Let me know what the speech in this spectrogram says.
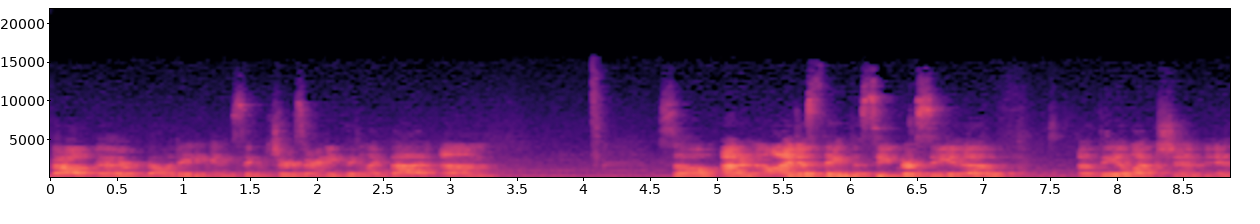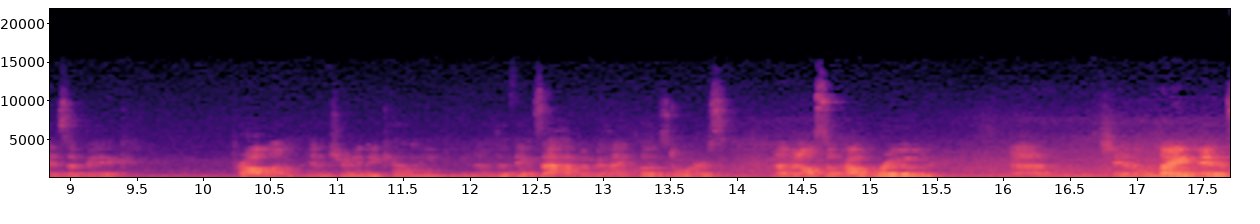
val- uh, validating any signatures or anything like that. Um, so I don't know. I just think the secrecy of of the election is a big problem in Trinity County. You know, the things that happen behind closed doors, um, and also how rude um, Shanna White is.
